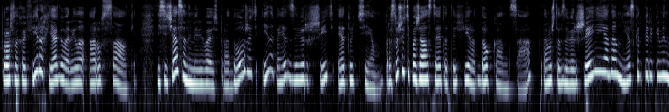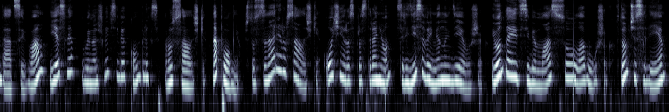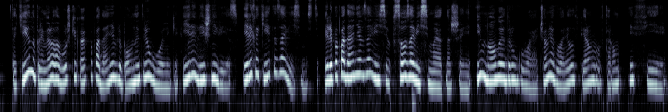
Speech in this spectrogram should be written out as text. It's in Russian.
В прошлых эфирах я говорила о русалке, и сейчас я намереваюсь продолжить и, наконец, завершить эту тему. Прослушайте, пожалуйста, этот эфир до конца, потому что в завершении я дам несколько рекомендаций вам, если вы нашли в себе комплекс русалочки. Напомню, что сценарий русалочки очень распространен среди современных девушек, и он таит в себе массу ловушек, в том числе Такие, например, ловушки, как попадание в любовные треугольники, или лишний вес, или какие-то зависимости, или попадание в, зависим... в созависимые отношения и многое другое, о чем я говорила в первом и во втором эфире.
